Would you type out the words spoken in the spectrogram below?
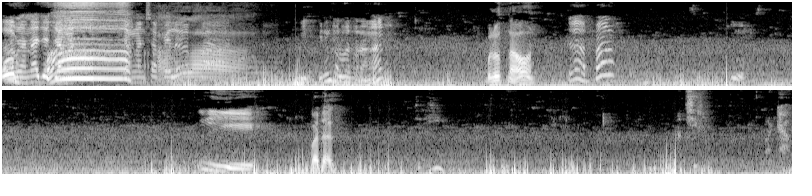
Lalaunan aja jangan jangan sampai lepas. Ih, ini kalau serangan? Belut naon? Ya apa? Tuh. Ih, Badak. anjir. Badak.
